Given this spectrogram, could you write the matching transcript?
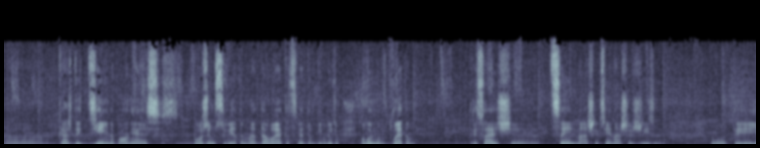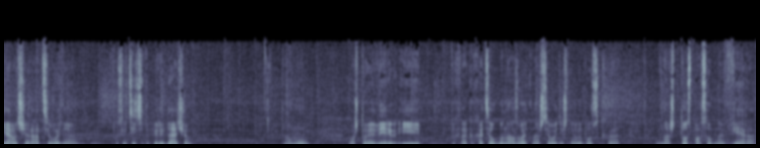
э, каждый день наполняясь Божьим светом и отдавая этот свет другим людям. По-моему, в этом потрясающая цель нашей, всей нашей жизни. Вот. И я очень рад сегодня посвятить эту передачу тому, во что я верю. И так и хотел бы назвать наш сегодняшний выпуск э, «На что способна вера».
